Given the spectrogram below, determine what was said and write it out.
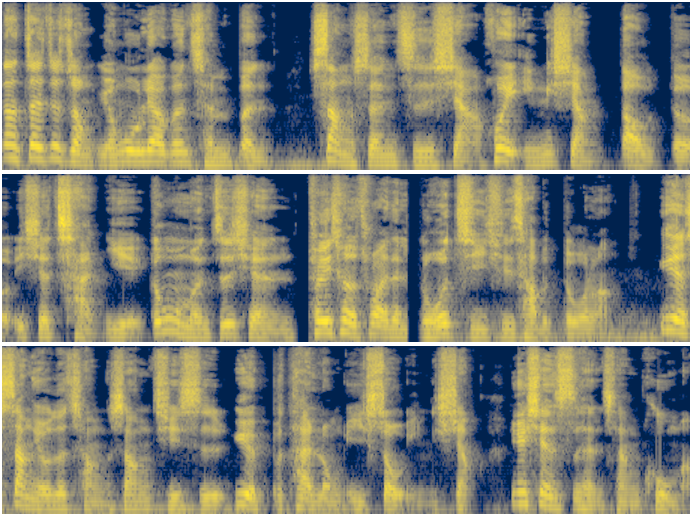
那在这种原物料跟成本上升之下，会影响到的一些产业，跟我们之前推测出来的逻辑其实差不多了。越上游的厂商其实越不太容易受影响，因为现实很残酷嘛。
